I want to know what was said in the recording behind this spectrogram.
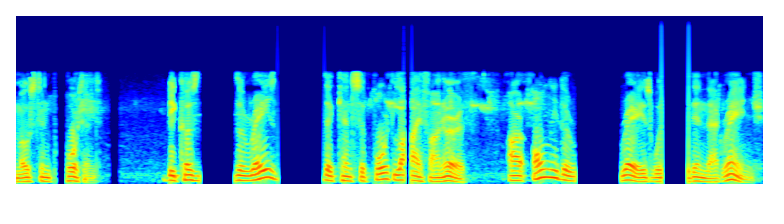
most important because the rays that can support life on Earth are only the rays within that range.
